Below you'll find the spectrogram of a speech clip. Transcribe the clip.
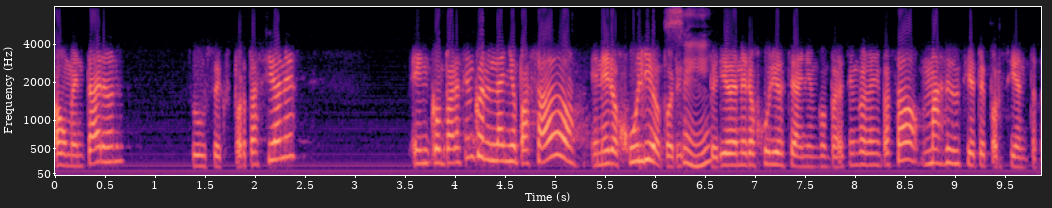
aumentaron sus exportaciones. En comparación con el año pasado, enero-julio, por Sí. el periodo de enero-julio de este año, en comparación con el año pasado, más de un 7%.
